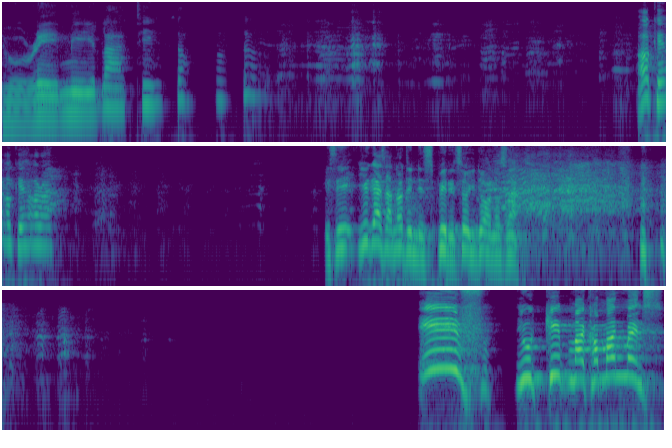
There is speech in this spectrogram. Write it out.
Do, re, mi, la, ti, so, do. Okay, okay, all right. You see, you guys are not in the spirit, so you don't understand. if you keep my commandments,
